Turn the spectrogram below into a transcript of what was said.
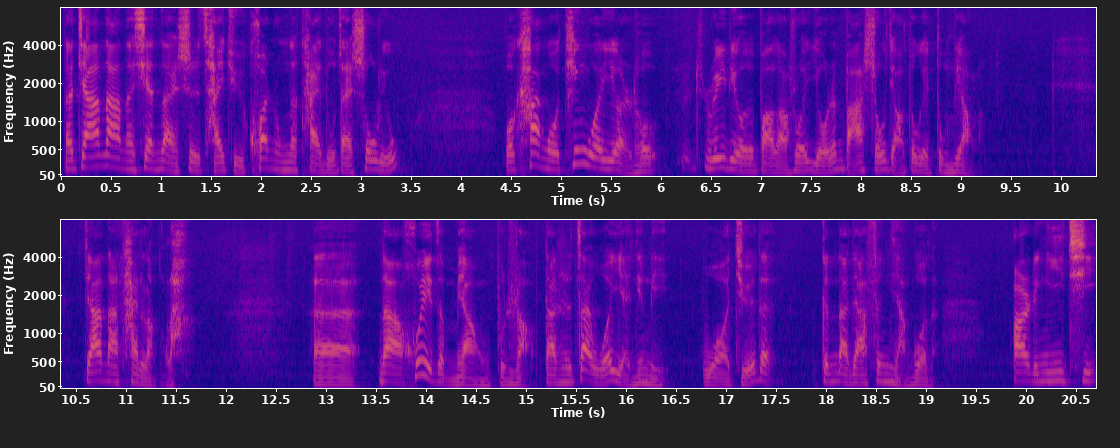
那加拿大呢，现在是采取宽容的态度在收留。我看过、听过一耳朵 radio 的报道，说有人把手脚都给冻掉了。加拿大太冷了，呃，那会怎么样？我不知道。但是在我眼睛里，我觉得跟大家分享过的2017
